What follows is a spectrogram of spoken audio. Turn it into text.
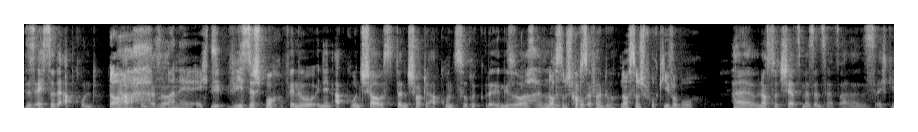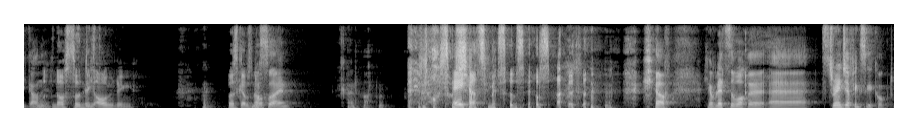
das ist echt so der Abgrund. oh, der Abgrund. Also, Mann, ey, echt. Wie, wie ist der Spruch, wenn du in den Abgrund schaust, dann schaut der Abgrund zurück oder irgendwie sowas. Oh, also, noch so ein Spruch. einfach nur. Noch so ein Spruch Kieferbruch. Äh, noch so ein Scherzmesser ins Herz, Alter. Das ist echt gigantisch. noch so ein Ding Augenring. Was gab's Noch noch? so ein. Keine Ahnung. noch so ein Hey, Scherzmesser ins Herz, Alter. Ich habe ich hab letzte Woche äh, Stranger Things geguckt.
